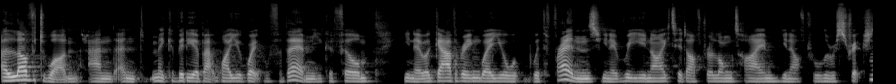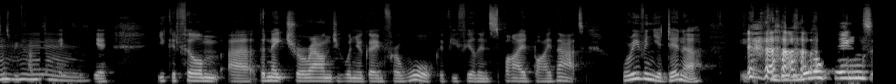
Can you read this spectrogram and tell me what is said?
a loved one and and make a video about why you're grateful for them you could film you know a gathering where you're with friends you know reunited after a long time you know after all the restrictions mm-hmm. we've had to face this mm-hmm. year you could film uh, the nature around you when you're going for a walk if you feel inspired by that or even your dinner it can be little things,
